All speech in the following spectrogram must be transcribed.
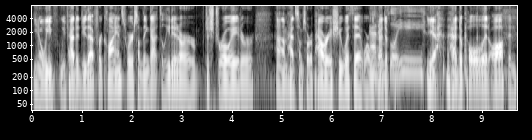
you know, we've we've had to do that for clients where something got deleted or destroyed or um, had some sort of power issue with it, where Add we've had to yeah, had to pull it off, and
